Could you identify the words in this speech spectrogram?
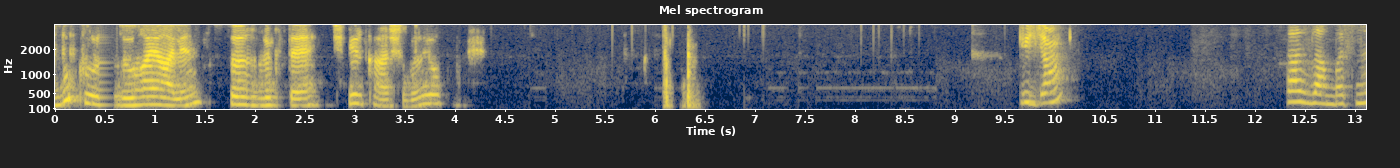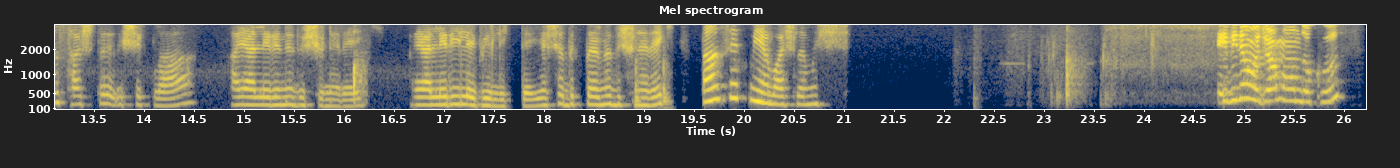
Bu kurduğu hayalin sözlükte hiçbir karşılığı yokmuş. Gülcan. Gaz lambasını saçtığı ışıkla hayallerini düşünerek, hayalleriyle birlikte yaşadıklarını düşünerek dans etmeye başlamış. Emine hocam 19.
